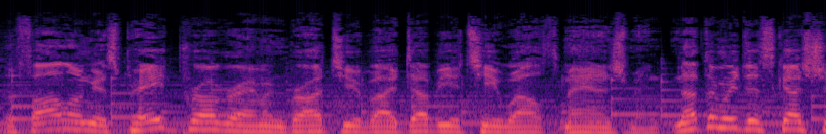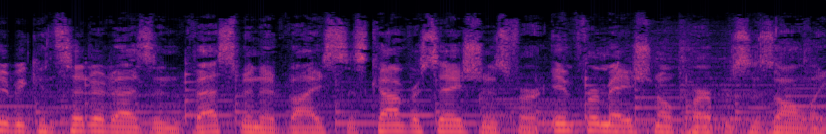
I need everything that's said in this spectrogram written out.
The following is paid programming brought to you by WT Wealth Management. Nothing we discuss should be considered as investment advice. This conversation is for informational purposes only.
